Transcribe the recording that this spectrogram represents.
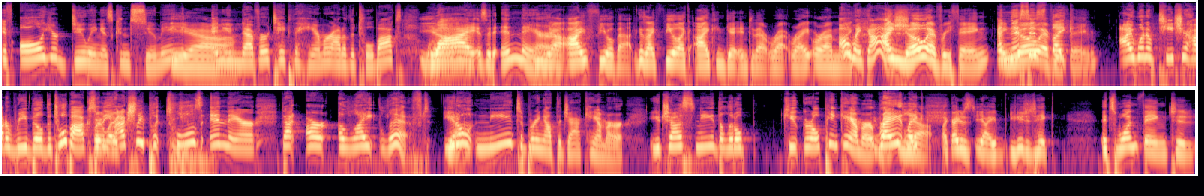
if all you're doing is consuming Yeah. and you never take the hammer out of the toolbox, Yeah. why is it in there? Yeah, I feel that because I feel like I can get into that rut, right? Where I'm Oh my gosh. I know everything. And I this know is, like, everything. I want to teach you how to rebuild the toolbox so But, that like- you actually put tools in there that are a light lift. You Yeah. don't need to bring out the jackhammer. You just need the little cute girl pink hammer, right? Like yeah, like I just yeah, you, you need to take. It's one thing to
